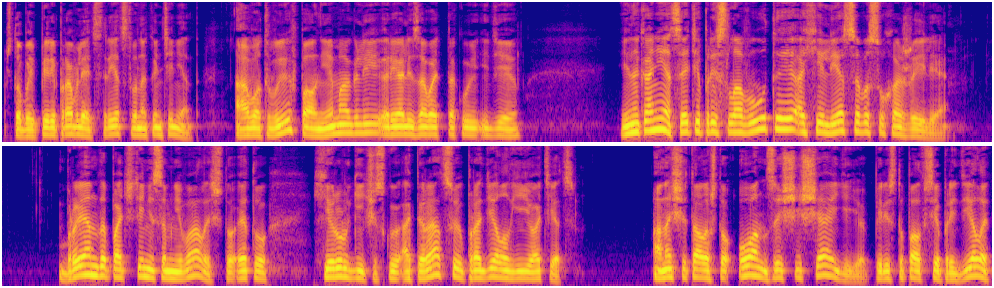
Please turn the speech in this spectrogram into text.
чтобы переправлять средства на континент. А вот вы вполне могли реализовать такую идею. И, наконец, эти пресловутые ахиллесовы сухожилия. Бренда почти не сомневалась, что эту хирургическую операцию проделал ее отец. Она считала, что он, защищая ее, переступал все пределы,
